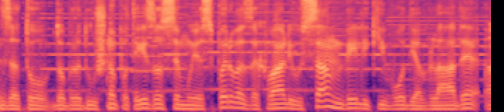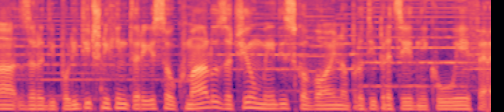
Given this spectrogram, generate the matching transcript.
Za to dobrodušno potezo se mu je sprva zahvalil sam veliki vodja vlade, a zaradi političnih interesov kmalo začel medijsko vojno proti predsedniku UEFA.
